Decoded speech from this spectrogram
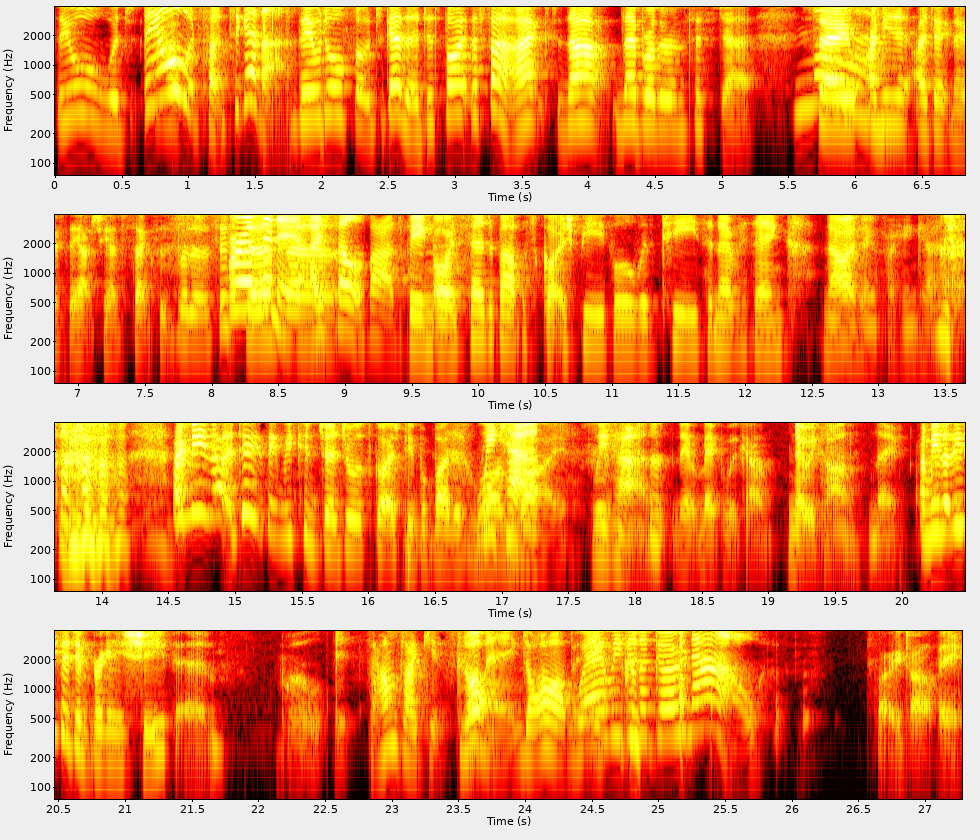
they all would, They all would fuck together. they would all fuck together, despite the fact that they're brother and sister. So, I mean, I don't know if they actually had sex as brother and sister. For a minute, I felt bad being, oh, I said about the Scottish people with teeth and everything. Now I don't fucking care. I mean, I don't think we can judge all Scottish people by this we one can. guy. We can. No, maybe we can. No, we can't. No. I mean, at least they didn't bring any sheep in. Well, it sounds like it's not coming. Derby. Where are we going to go now? Sorry, Darby.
